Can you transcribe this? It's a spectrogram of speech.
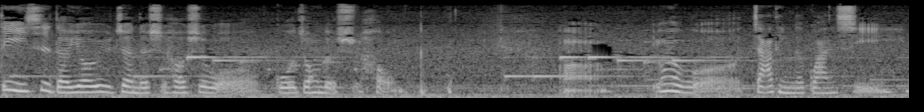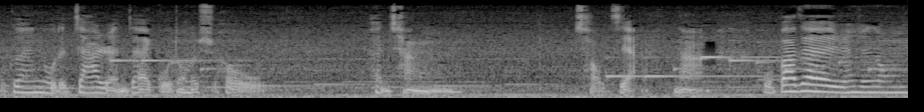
第一次得忧郁症的时候，是我国中的时候，嗯，因为我家庭的关系，我跟我的家人在国中的时候。很常吵架。那我爸在人生中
